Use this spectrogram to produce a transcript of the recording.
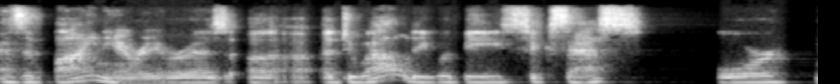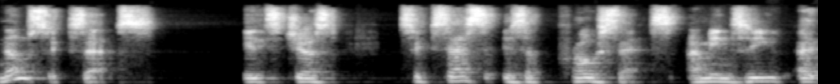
as a binary or as a, a duality would be success or no success. It's just success is a process. I mean, so you, uh,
